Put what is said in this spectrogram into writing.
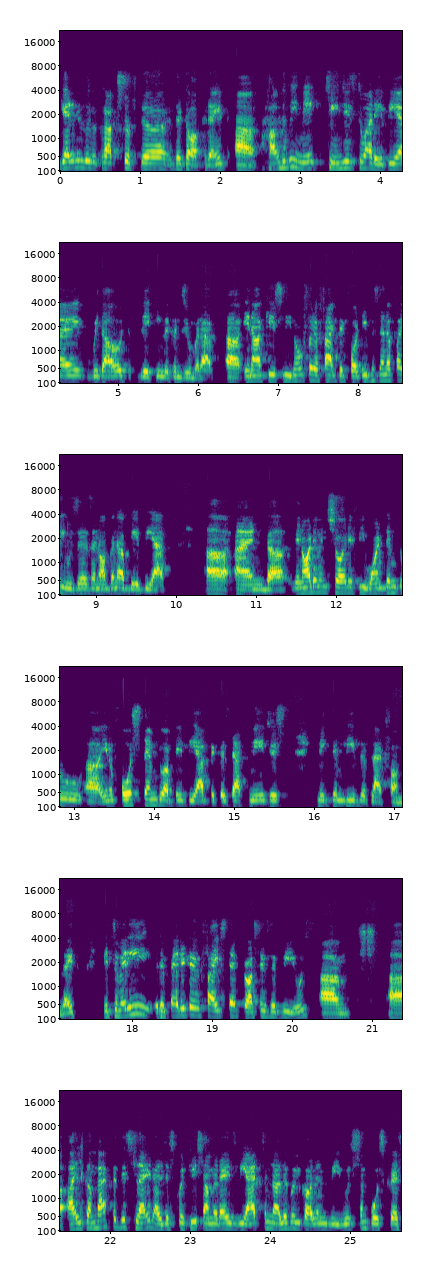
get into the crux of the, the talk, right? Uh, how do we make changes to our API without breaking the consumer app? Uh, in our case, we know for a fact that 40% of our users are not going to update the app. Uh, and uh, we're not even sure if we want them to, uh, you know, force them to update the app because that may just make them leave the platform, right? It's a very repetitive five-step process that we use. Um, uh, I'll come back to this slide. I'll just quickly summarize. We add some nullable columns. We use some Postgres,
